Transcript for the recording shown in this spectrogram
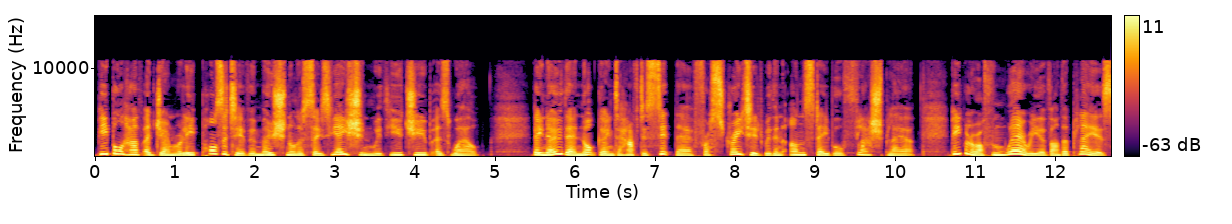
People have a generally positive emotional association with YouTube as well. They know they're not going to have to sit there frustrated with an unstable flash player. People are often wary of other players,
